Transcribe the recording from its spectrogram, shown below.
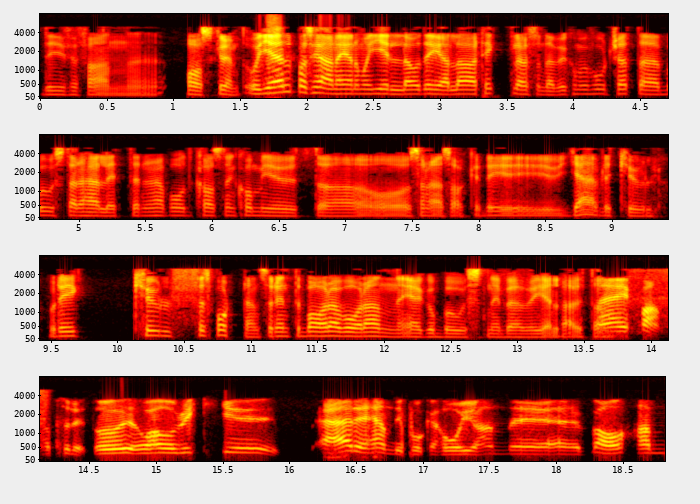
det är ju för fan eh, asgrymt. Och hjälp oss gärna genom att gilla och dela artiklar och sånt där. Vi kommer fortsätta boosta det här lite. Den här podcasten kommer ju ut och, och sådana här saker. Det är ju jävligt kul. Och det är kul för sporten. Så det är inte bara våran ego-boost ni behöver gilla, utan... Nej, fan absolut. Och, och Rick eh, är händig på att åka hoj. Han, eh, ja, han,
